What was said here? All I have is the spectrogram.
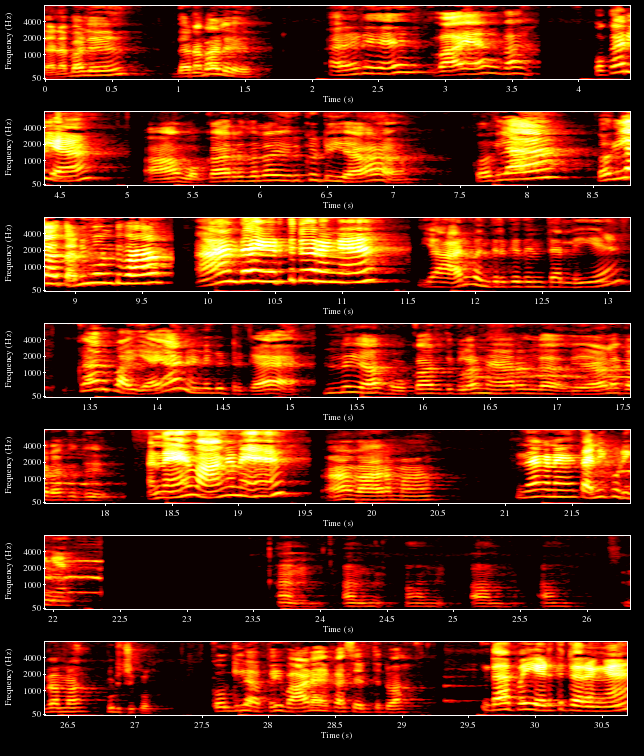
தனபாலு தனபாலு. அடே வாயா வா. உட்காரியா ஆ உட்கார்றதெல்லாம் இருக்கட்டும்யா. கோகிலா கோகிலா தனி கொண்டு வா. ஆ இந்தா எடுத்துட்டு வரேங்க. யார் வந்திருக்குதுன்னு தெரியலையே. உட்காருப்பா ஏன் நின்னுகிட்டு இருக்க? இல்லையா உட்கார்றதுக்கெல்லாம் நேரம் இல்ல. வேலை கிடக்குது. அண்ணே வாங்கண்ணே. ஆ வாரம்மா. இந்தாங்கண்ணே தண்ணி குடிங்க. அம் அம் அம் அம் அம். இந்தாம்மா குடிச்சுக்கோ. கோகிலா போய் வாடகை காசு எடுத்துட்டு வா. இந்தா போய் எடுத்துட்டு வரேங்க.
